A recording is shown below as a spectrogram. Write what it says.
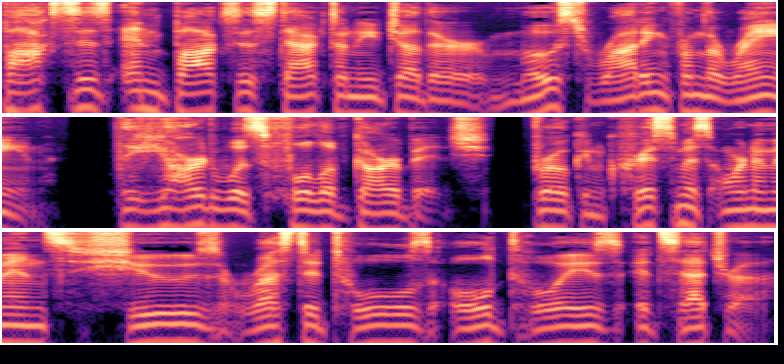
Boxes and boxes stacked on each other, most rotting from the rain. The yard was full of garbage broken Christmas ornaments, shoes, rusted tools, old toys, etc.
